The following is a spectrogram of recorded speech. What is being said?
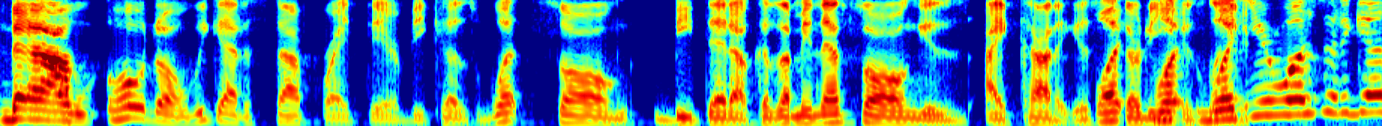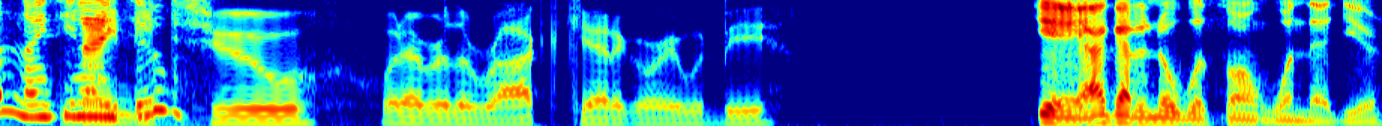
Now, hold on. We got to stop right there because what song beat that out? Because I mean, that song is iconic. It's what, 30 what, years what later. year was it again? 1992? 92, whatever the rock category would be. Yeah, I got to know what song won that year.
